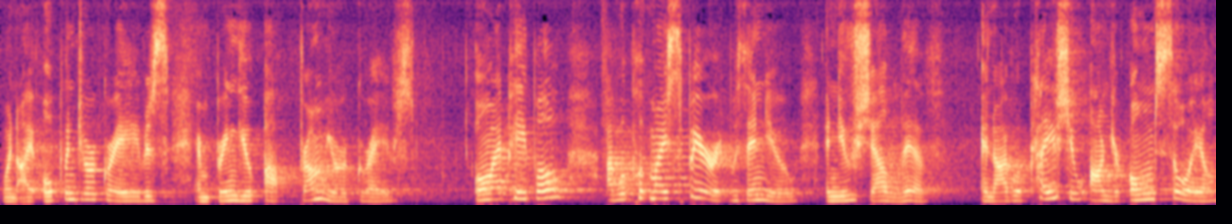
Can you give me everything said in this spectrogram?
when I open your graves and bring you up from your graves. O my people, I will put my spirit within you, and you shall live. And I will place you on your own soil.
